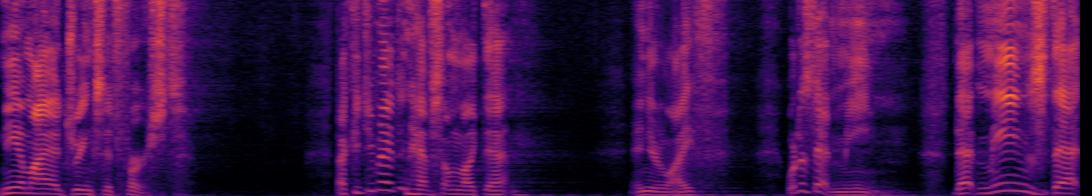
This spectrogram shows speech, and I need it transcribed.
Nehemiah drinks it first. Now, could you imagine have something like that in your life? What does that mean? That means that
